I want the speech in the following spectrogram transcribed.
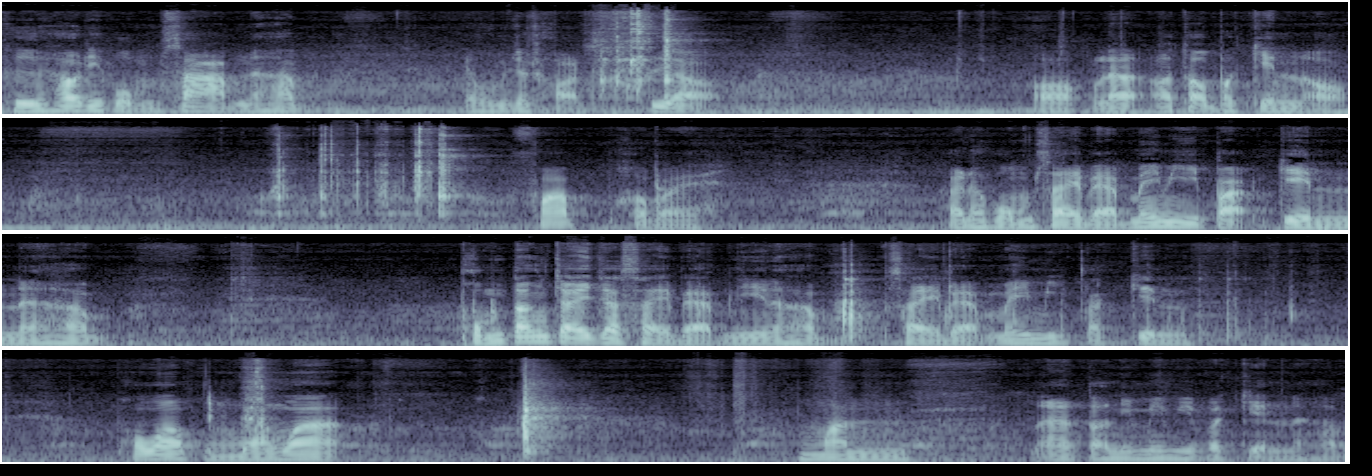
คือเท่าที่ผมทราบนะครับ เดี๋ยวผมจะถอดเสื้อ ออกแล้วเอาตัวประเก็นออก ฟับเข้าไปอันถ้าผมใส่แบบไม่มีประเก็นนะครับ ผมตั้งใจจะใส่แบบนี้นะครับ ใส่แบบไม่มีประเก็นเพราะว่าผมมองว่ามันอ่าตอนนี้ไม่มีประเก็นนะครับ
